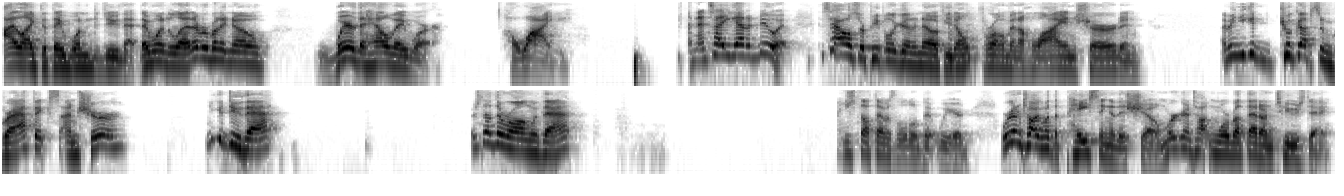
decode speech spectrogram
I like that they wanted to do that. They wanted to let everybody know where the hell they were Hawaii. And that's how you got to do it. Because how else are people going to know if you don't throw them in a Hawaiian shirt? And I mean, you could cook up some graphics, I'm sure. You could do that. There's nothing wrong with that. I just thought that was a little bit weird. We're going to talk about the pacing of this show, and we're going to talk more about that on Tuesday.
